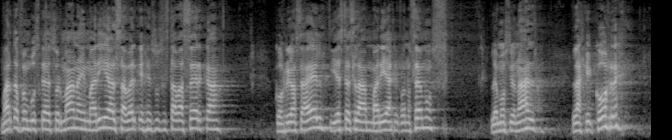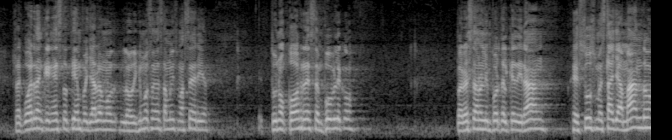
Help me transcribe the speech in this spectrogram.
Marta fue en busca de su hermana y María, al saber que Jesús estaba cerca, corrió hacia él. Y esta es la María que conocemos, la emocional, la que corre. Recuerden que en estos tiempos, ya lo, lo dijimos en esta misma serie, tú no corres en público, pero esta no le importa el que dirán. Jesús me está llamando,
